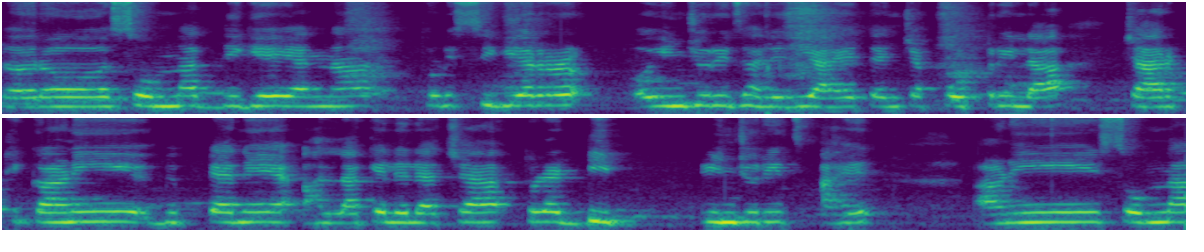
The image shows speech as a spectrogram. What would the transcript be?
तर अ, सोमनाथ दिघे यांना थोडी सिव्हिअर इंजुरी झालेली आहे. त्यांच्या पोटरीला चार ठिकाणी बिबट्याने हल्ला केलेल्याच्या थोड्या डीप इंजुरीज आहेत. आणि सोमना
